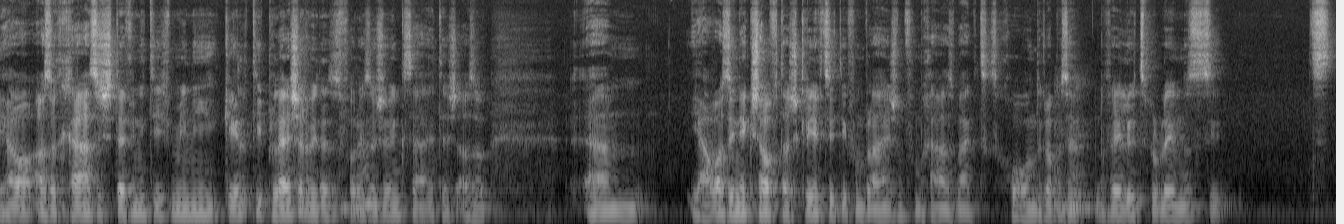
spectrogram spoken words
Ja, also Käse ist definitiv meine guilty pleasure, wie du das mhm. vorhin so schön gesagt hast. Also, ähm, ja, was ich nicht geschafft habe, ist gleichzeitig vom Fleisch und vom Käse wegzukommen. Und ich glaube, mhm. es haben noch viele Leute das Problem, dass sie das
